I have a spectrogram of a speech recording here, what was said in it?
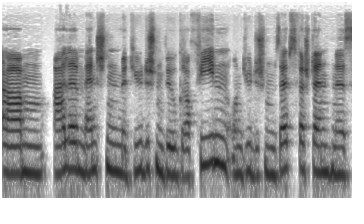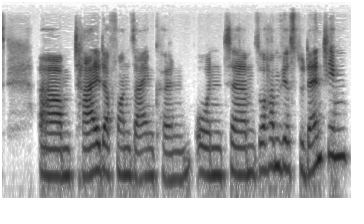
ähm, alle Menschen mit jüdischen Biografien und jüdischem Selbstverständnis ähm, Teil davon sein können. Und ähm, so haben wir Studentim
